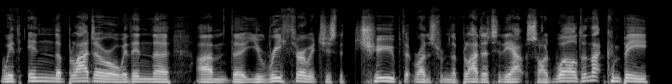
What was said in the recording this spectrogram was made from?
within the bladder or within the um, the urethra, which is the tube that runs from the bladder to the outside world, and that can be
